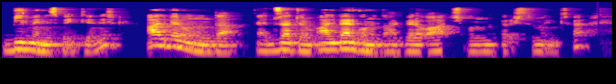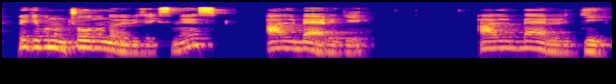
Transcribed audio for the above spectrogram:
bilmeniz beklenir. Albero'nun da, yani düzeltiyorum Albergo'nun da, Albero ağaç, bununla karıştırmayın lütfen. Peki bunun çoğulunda ne diyeceksiniz? Albergi. Albergi.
